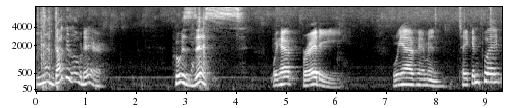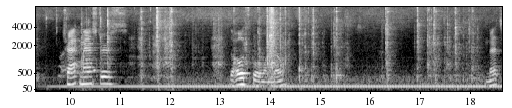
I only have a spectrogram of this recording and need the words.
Mm, no, Duck is over there. Who is this? We have Freddie. We have him in Take and Play, Trackmasters, the old school one though. That's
